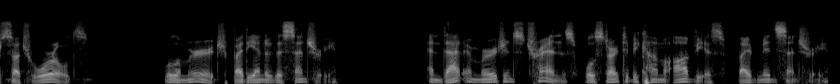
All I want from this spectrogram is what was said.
such worlds, will emerge by the end of this century, and that emergence trends will start to become obvious by mid-century.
